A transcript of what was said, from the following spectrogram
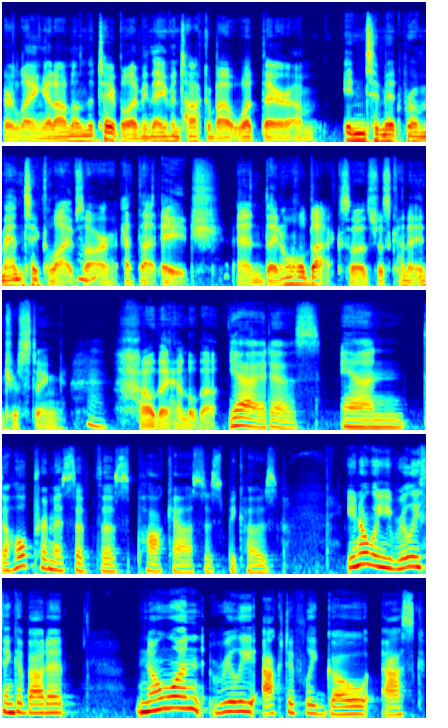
they're laying it out on the table. I mean, they even talk about what their um, intimate romantic lives mm-hmm. are at that age, and they don't hold back. So it's just kind of interesting hmm. how they handle that. Yeah, it is. And the whole premise of this podcast is because, you know, when you really think about it, no one really actively go ask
